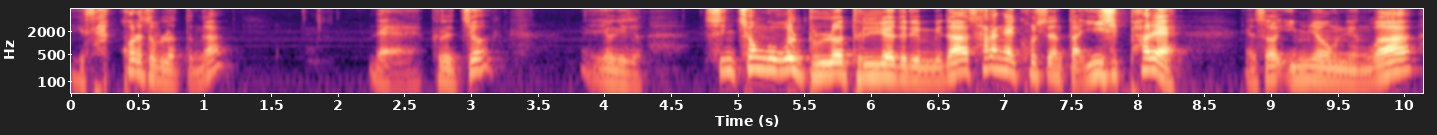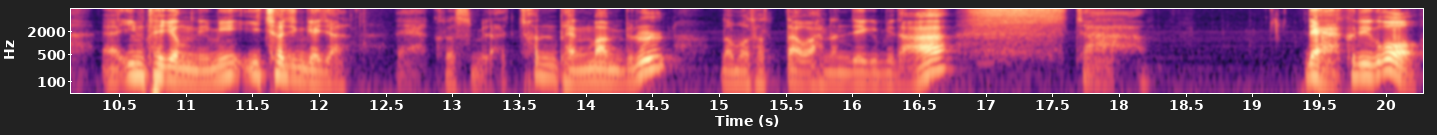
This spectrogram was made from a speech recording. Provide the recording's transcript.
이게 사콜에서 불렀던가? 네. 그렇죠? 여기죠. 신청곡을 불러 들려드립니다. 사랑의 콜센터 28회에서 임영웅님과 임태경님이 잊혀진 계절. 네, 그렇습니다. 1100만 뷰를 넘어섰다고 하는 얘기입니다. 자. 네, 그리고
